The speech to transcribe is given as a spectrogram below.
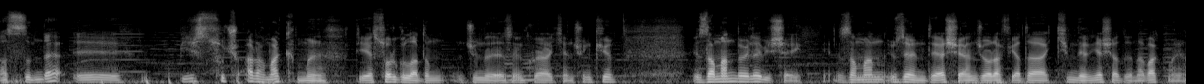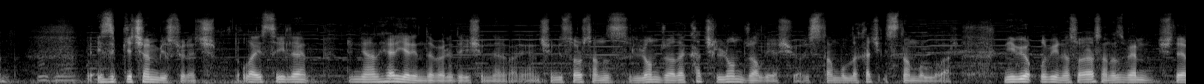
Aslında e, bir suç aramak mı diye sorguladım cümleleri seni kurarken. Çünkü zaman böyle bir şey. Yani zaman üzerinde yaşayan coğrafyada kimlerin yaşadığına bakmayan, ezip geçen bir süreç. Dolayısıyla dünyanın her yerinde böyle değişimler var. Yani şimdi sorsanız Londra'da kaç Londralı yaşıyor? İstanbul'da kaç İstanbullu var? New Yorklu birine sorarsanız ben işte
